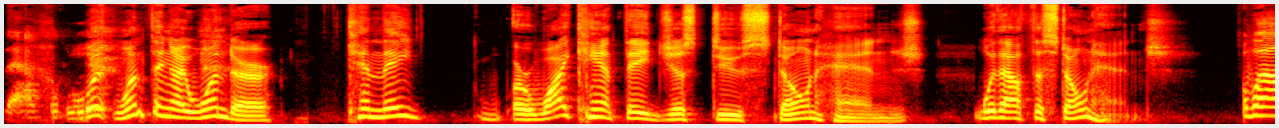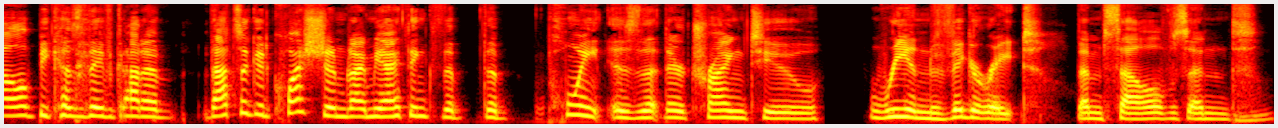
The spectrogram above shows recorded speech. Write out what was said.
exactly. One, one thing I wonder can they, or why can't they just do Stonehenge without the Stonehenge? Well, because they've got a. That's a good question, but I mean, I think the the point is that they're trying to reinvigorate themselves and Mhm.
